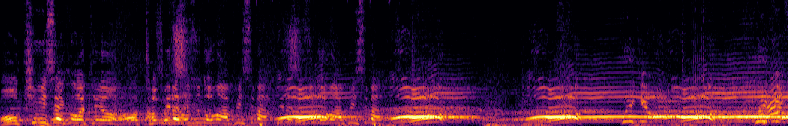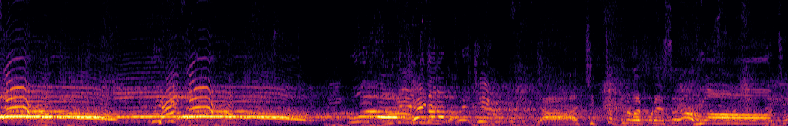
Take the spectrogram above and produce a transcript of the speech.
어, 킥이 셀 것 같아요. 아, 전미라. 선수 너무 앞에 있으면, 오! 너무 앞에 있으면, 오! 오! 프리킥! 오! 프리킥! 우와! 이게 대단한? 프리킥! 야, 직접 들어갈 뻔했어요. 이야, 전.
